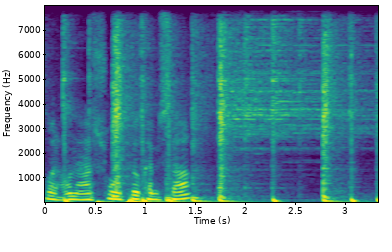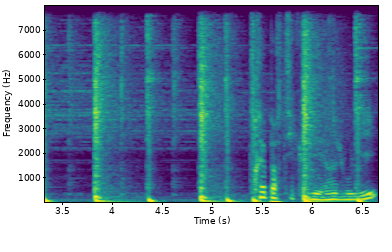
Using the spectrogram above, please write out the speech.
Voilà, on a un son un peu comme ça. Très particulier, hein, je vous le dis.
